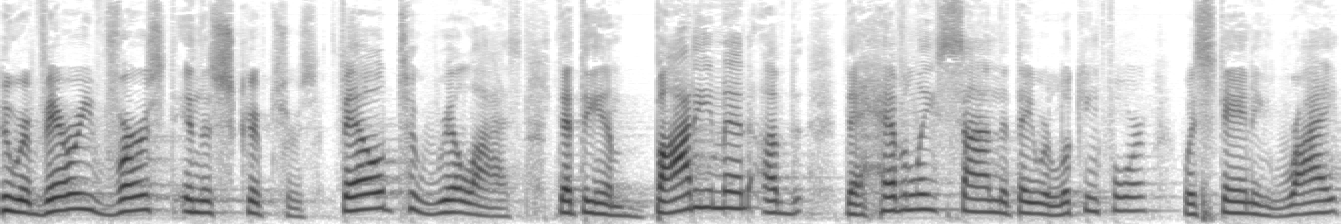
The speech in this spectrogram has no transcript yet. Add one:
who were very versed in the scriptures, failed to realize that the embodiment of the heavenly sign that they were looking for was standing right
